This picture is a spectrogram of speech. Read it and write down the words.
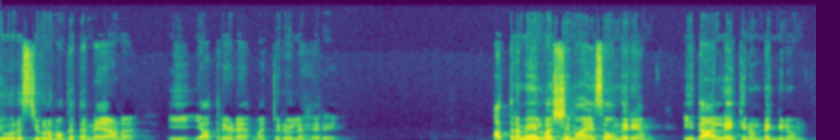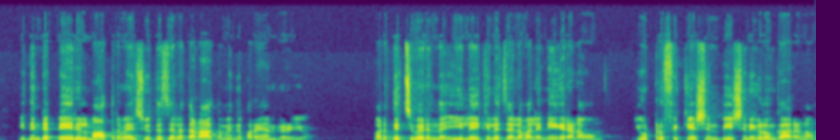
ടൂറിസ്റ്റുകളുമൊക്കെ തന്നെയാണ് ഈ യാത്രയുടെ മറ്റൊരു ലഹരി. അത്രമേൽ വശ്യമായ സൗന്ദര്യം ഈ ദാൽ ലേക്കിനുണ്ടെങ്കിലും ഇതിന്റെ പേരിൽ മാത്രമേ ശുദ്ധജല തടാകം എന്ന് പറയാൻ കഴിയൂ. വർദ്ധിച്ചു വരുന്ന ഈ ലേക്കിലെ ജലമലിനീകരണവും യൂട്രിഫിക്കേഷൻ ഭീഷണികളും കാരണം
